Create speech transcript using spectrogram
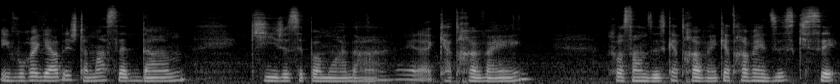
et vous regardez justement cette dame qui, je sais pas moi, dans elle a 80, 70, 80, 90, qui sait,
